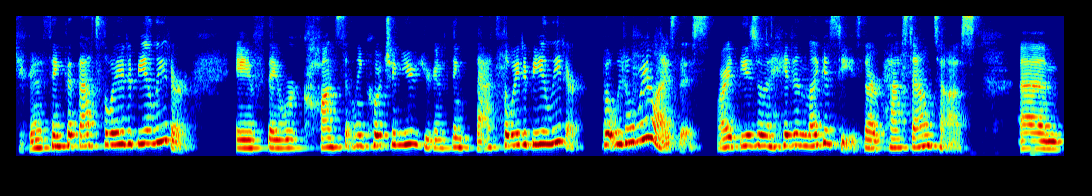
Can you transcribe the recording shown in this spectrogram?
you're going to think that that's the way to be a leader. If they were constantly coaching you, you're going to think that's the way to be a leader. But we don't realize this, right? These are the hidden legacies that are passed down to us. Um,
